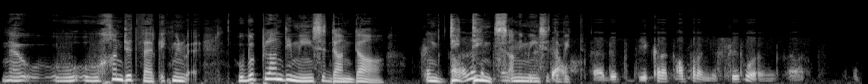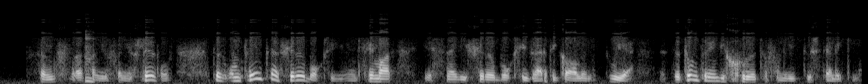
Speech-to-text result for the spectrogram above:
Nou, hoe hoe gaan dit werk? Ek meen, hoe beplan die mense dan daar om die ja, diens aan die mense te bied? Uh, dit jy kan dit amper aan jou sleutelring uh, sing van jou van jou sleutels. Dit is omtrent 'n firewalkie en sê maar jy sny die firewalkie vertikaal in twee. Dit omtrent die grootte van die toestelletjie.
